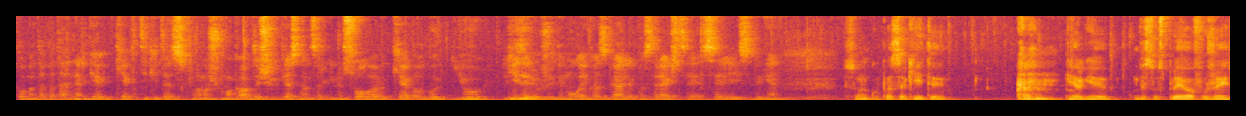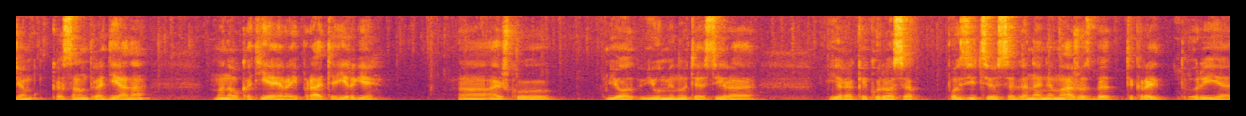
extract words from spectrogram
Kalbant apie tą energiją, kiek tikitės pranašumo gauti iš ilgesnio atsarginių suolo ir kiek galbūt jų lyderių žaidimo laikas gali pasireikšti serijai įsibėgiant? Sunku pasakyti. Irgi visus playoffus žaidžiam kas antrą dieną. Manau, kad jie yra įpratę irgi. Aišku, jo, jų minutės yra, yra kai kuriuose pozicijose gana nemažos, bet tikrai turi jie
